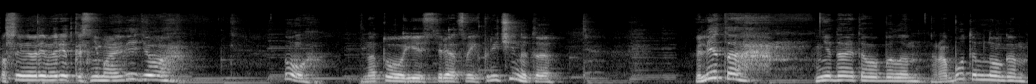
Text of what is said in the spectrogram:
Последнее время редко снимаю видео. Ну, на то есть ряд своих причин. Это лето, не до этого было, работы много.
